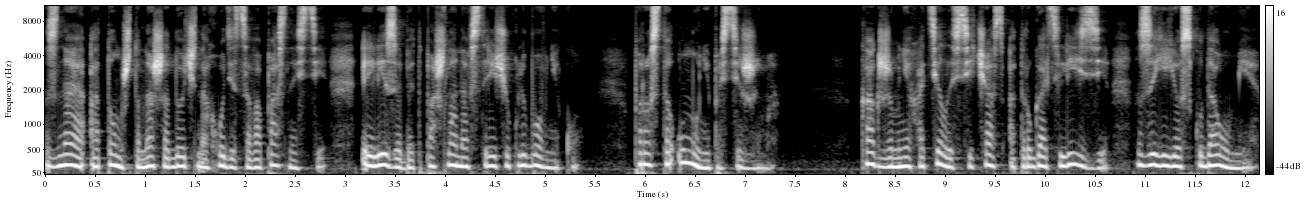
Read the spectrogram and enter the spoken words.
Зная о том, что наша дочь находится в опасности, Элизабет пошла навстречу к любовнику. Просто уму непостижимо. Как же мне хотелось сейчас отругать Лиззи за ее скудоумие.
